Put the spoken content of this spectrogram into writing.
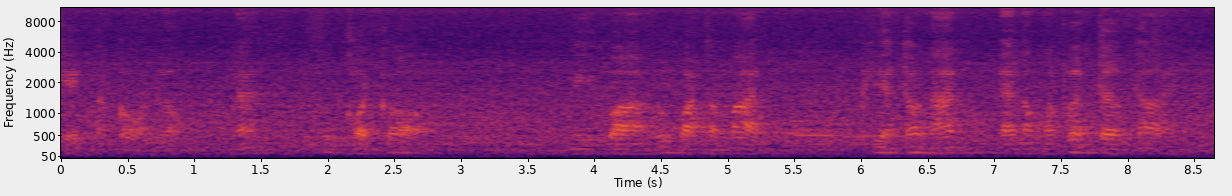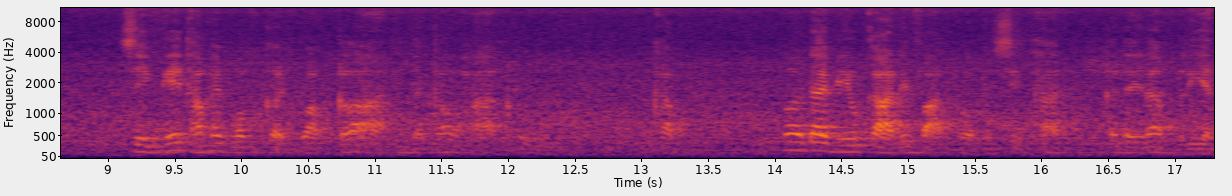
เก่งมาก่อนหรอกนะทุกคนก็มีความรู้ความสามารถเพียงเท่านั้น แต่เรามาเพิ่มเติมได้ สิ่งนี้ทำให้ผมเกิดความกล้าที่จะเข้าหาครูครับ เมื่อได้มีโอกาสได้ฝากตัวเป็นศิษย์ท่านก็ได้ริ่มเรียน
